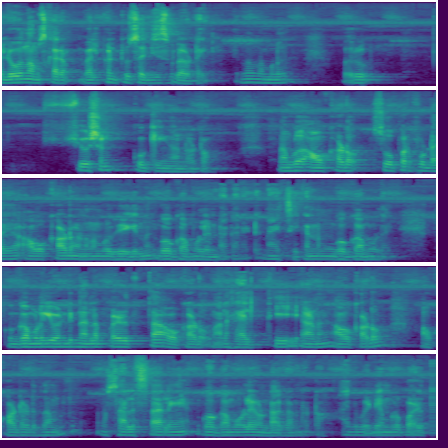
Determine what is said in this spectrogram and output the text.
ഹലോ നമസ്കാരം. വെൽക്കം ടു സജീസ് ഫ്ലവട്ടൈ ഇന്ന് നമ്മൾ ഒരു ഫ്യൂഷൻ കുക്കിംഗ് ആണ് കേട്ടോ. നമ്മൾ അവക്കാടോ സൂപ്പർ ഫുഡായ അവക്കാടോ ആണ് നമ്മൾ ഉപയോഗിക്കുന്നത്. ഗോഗാമുള ഉണ്ടാക്കാനായിട്ട്. മെക്സിക്കൻ ഗോഗാമുള ഗോഗാമുളയ്ക്ക് വേണ്ടി നല്ല പഴുത്ത അവക്കാടോ നല്ല ഹെൽത്തി ആണ് അവക്കാടോ അവക്കാടോ എടുത്ത് നമ്മൾ സൽസ അല്ലെങ്കിൽ ഗോഗാമുള ഉണ്ടാക്കണം കേട്ടോ. അതിന് വേണ്ടി നമ്മൾ പഴുത്ത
